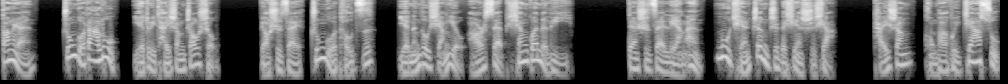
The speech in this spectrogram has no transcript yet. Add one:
当然，中国大陆也对台商招手。表示在中国投资也能够享有 RCEP 相关的利益，但是在两岸目前政治的现实下，台商恐怕会加速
